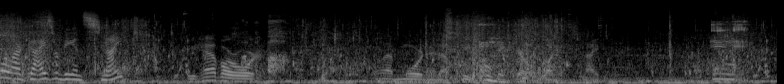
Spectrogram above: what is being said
while our guys are being sniped? We have our orders. We'll have more than enough people to take care of one sniper. Eh.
